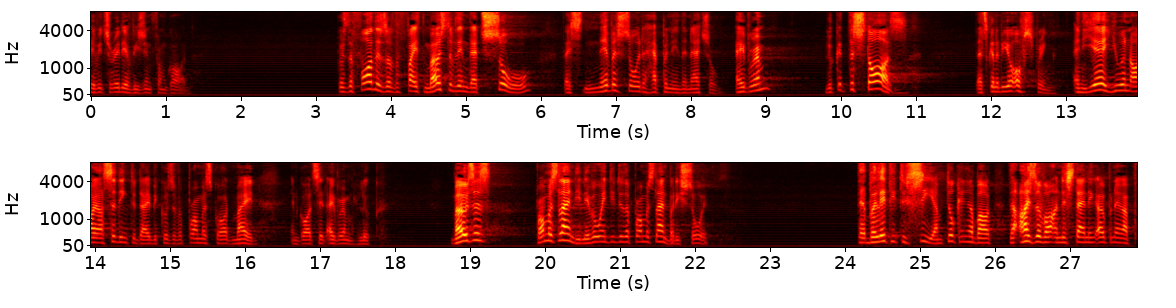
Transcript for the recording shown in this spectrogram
If it's really a vision from God. Because the fathers of the faith, most of them that saw, they never saw it happen in the natural. Abram, look at the stars. That's going to be your offspring. And here you and I are sitting today because of a promise God made. And God said, Abram, look. Moses, promised land. He never went into the promised land, but he saw it. The ability to see. I'm talking about the eyes of our understanding opening up.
